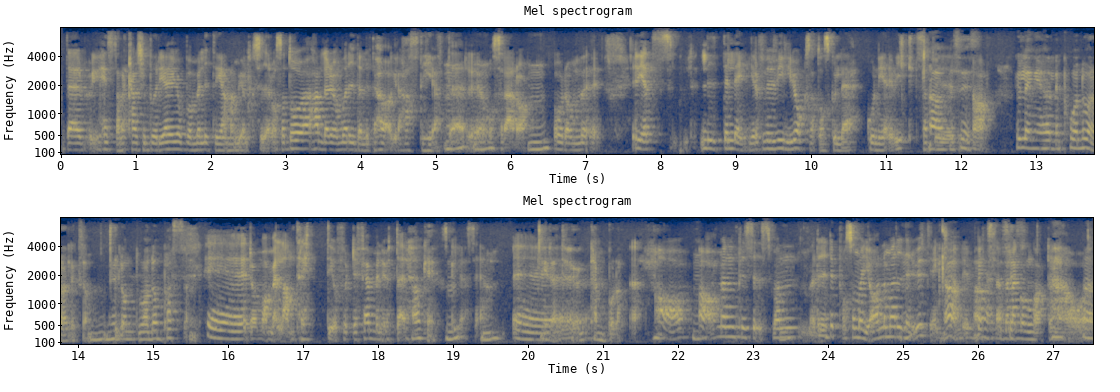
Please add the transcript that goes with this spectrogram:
Där hästarna kanske börjar jobba med lite grann mjölksyra. Och så då handlar det om att rida lite högre hastigheter Mm, mm. och sådär då. Mm. Och de eh, reds lite längre för vi ville ju också att de skulle gå ner i vikt. Så Ja, det, precis. ja. Hur länge höll ni på då? då liksom? Hur långt var de passen? Eh, de var mellan 30 och 45 minuter Okej. skulle Mm. jag säga. Mm. Eh, Det är rätt hög tempo då. Ja, ja, men precis. Man rider på som man gör när man rider ut egentligen. Ja, det ja, växlar precis. mellan gångarterna och Ja.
